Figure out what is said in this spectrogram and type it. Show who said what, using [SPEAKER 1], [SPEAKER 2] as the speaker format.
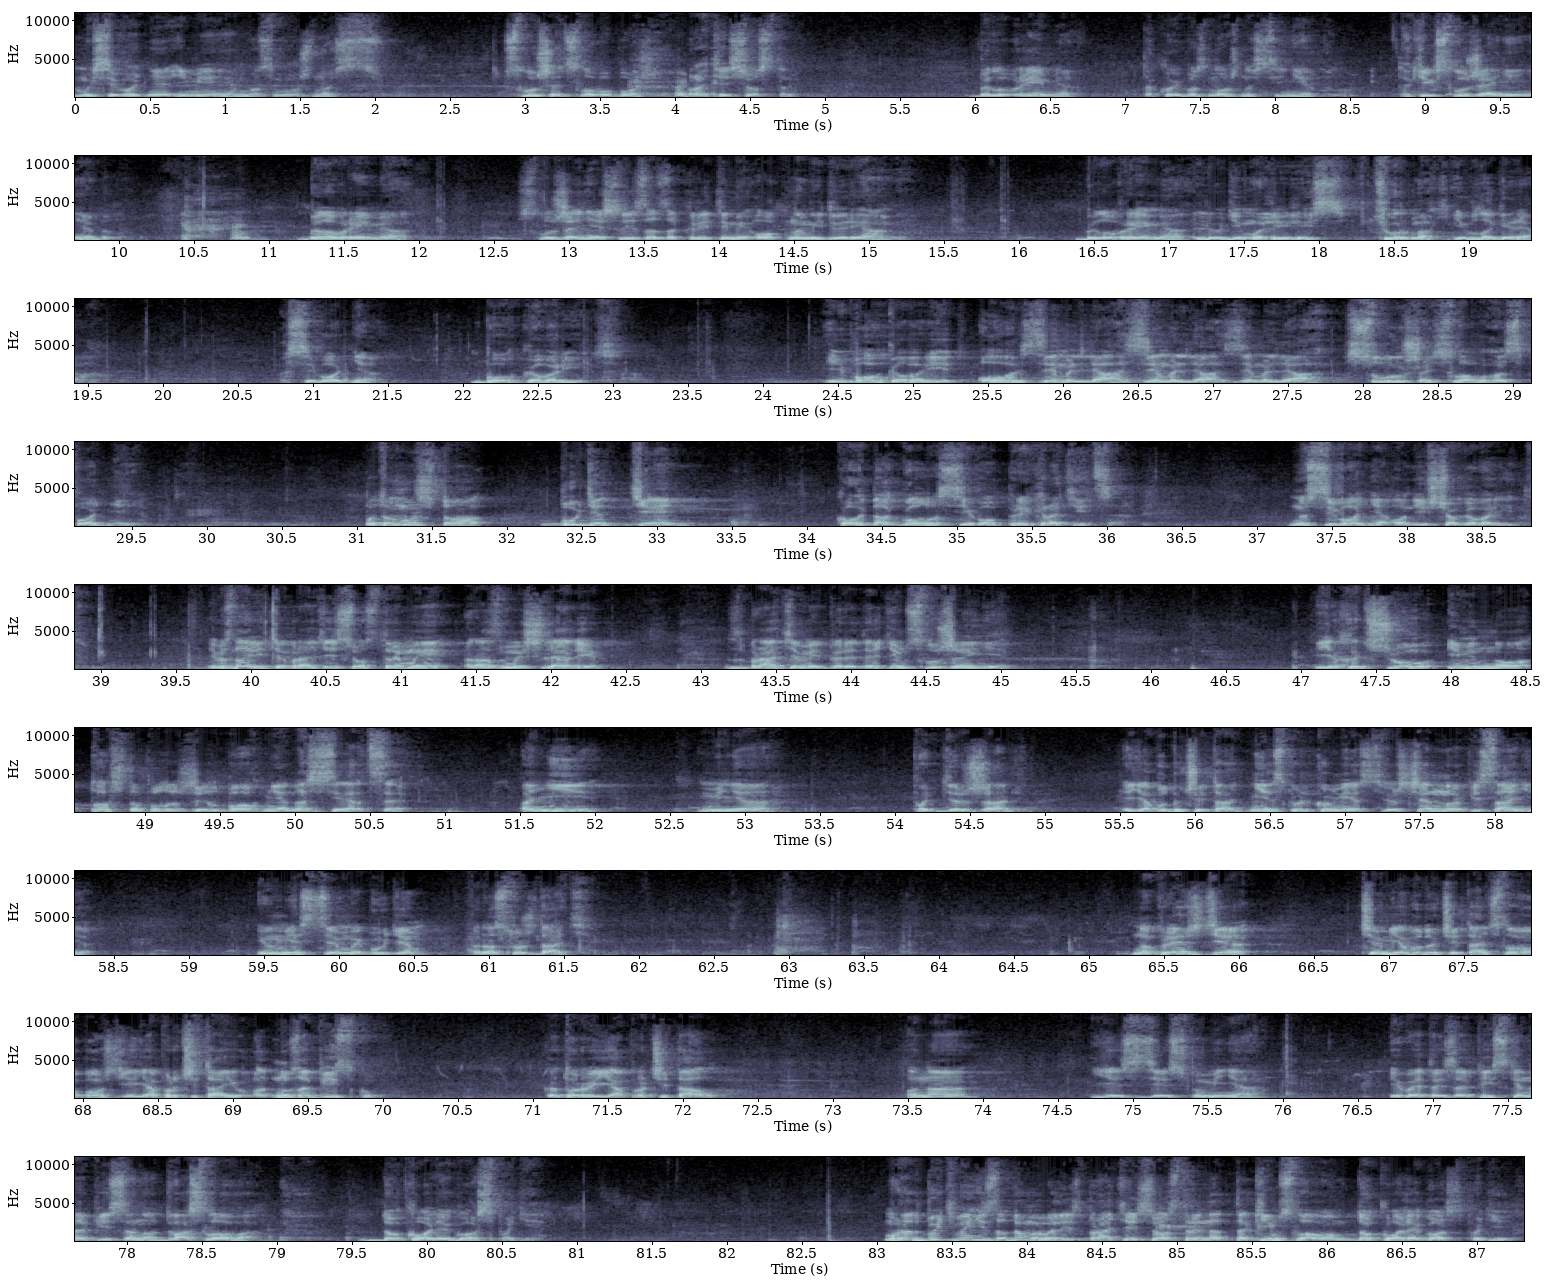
[SPEAKER 1] Мы сегодня имеем возможность слушать Слово Божье, братья и сестры. Было время, такой возможности не было. Таких служений не было. Было время, служения шли за закрытыми окнами и дверями. Было время, люди молились в тюрьмах и в лагерях. А сегодня Бог говорит. И Бог говорит, о земля, земля, земля, слушай Слово Господне. Потому что будет день, когда голос его прекратится. Но сегодня он еще говорит. И вы знаете, братья и сестры, мы размышляли с братьями перед этим служением. Я хочу именно то, что положил Бог мне на сердце, они меня поддержали. И я буду читать несколько мест Священного Писания. И вместе мы будем рассуждать. Но прежде, чем я буду читать Слово Божье, я прочитаю одну записку, которую я прочитал. Она есть здесь у меня. И в этой записке написано два слова. «Доколе Господи». Может быть, вы не задумывались, братья и сестры, над таким словом «доколе Господи».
